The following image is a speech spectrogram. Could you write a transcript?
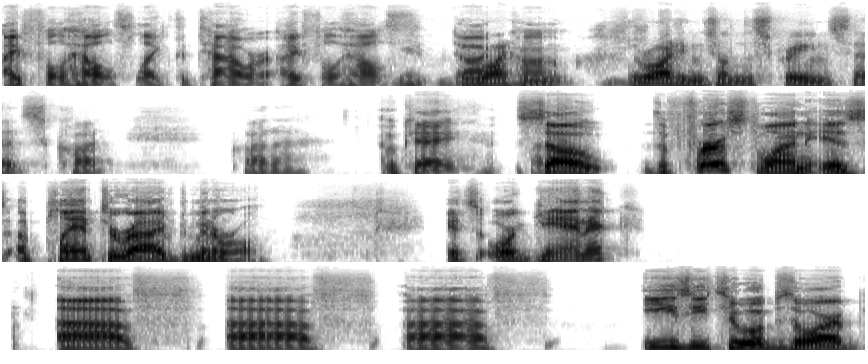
Eiffel Health, like the tower, eiffelhealth.com. Yeah, the, writing, the writing's on the screen, so it's quite, quite a. Okay. So the first one is a plant derived mineral. It's organic, of, of, of easy to absorb,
